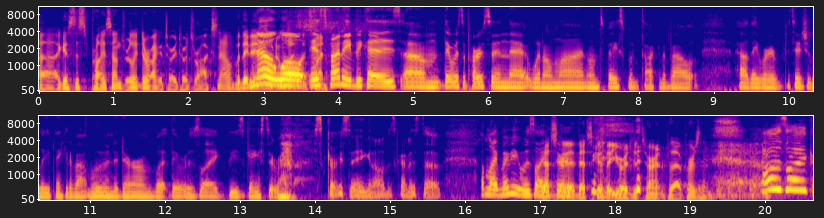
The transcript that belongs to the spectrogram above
I guess this probably sounds really derogatory towards Rocks now, but they didn't No, know what well, it was. It's, it's funny because um, there was a person that went online on Facebook talking about how they were potentially thinking about moving to Durham, but there was like these gangster rappers cursing and all this kind of stuff. I'm like, maybe it was like That's during- good. That's good that you were a deterrent for that person. I was like,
